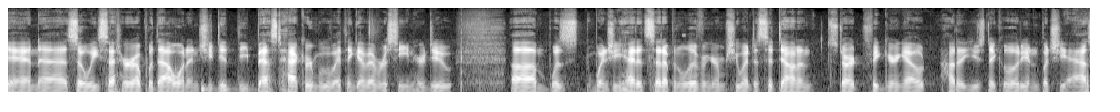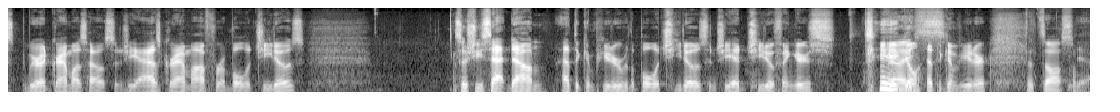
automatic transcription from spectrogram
and uh, so we set her up with that one, and she did the best hacker move I think I've ever seen her do. Um, was when she had it set up in the living room, she went to sit down and start figuring out how to use Nickelodeon. But she asked, we were at Grandma's house, and she asked Grandma for a bowl of Cheetos. So she sat down at the computer with a bowl of Cheetos, and she had Cheeto fingers going at the computer. That's awesome. Yeah.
